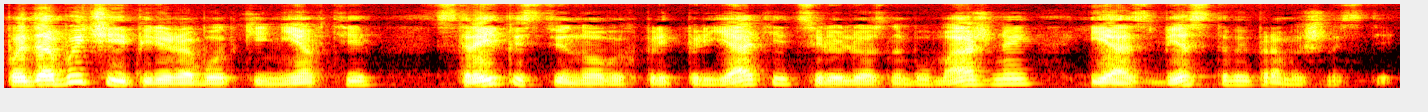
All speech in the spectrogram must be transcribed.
по добыче и переработке нефти, строительстве новых предприятий целлюлезно-бумажной и асбестовой промышленности.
